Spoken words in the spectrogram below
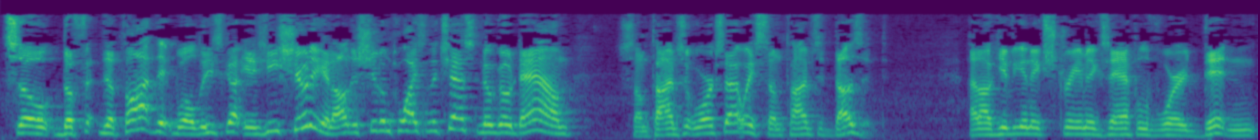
So the, the thought that, well, these guys, is he shooting and I'll just shoot him twice in the chest and he'll go down. Sometimes it works that way. Sometimes it doesn't. And I'll give you an extreme example of where it didn't.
